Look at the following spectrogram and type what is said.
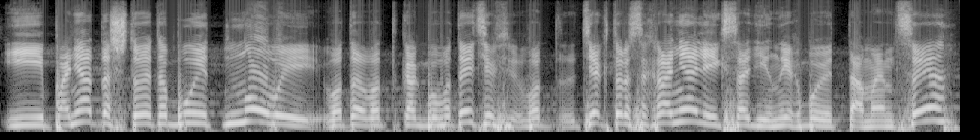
и понятно, что это будет новый, вот, вот как бы вот эти, вот те, которые сохраняли x1, их будет там nc.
